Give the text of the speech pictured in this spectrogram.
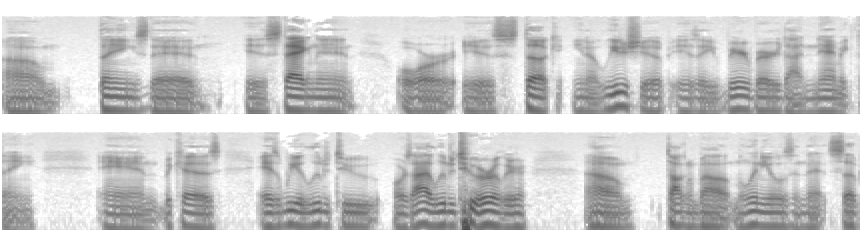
um, things that is stagnant or is stuck, you know, leadership is a very, very dynamic thing. And because, as we alluded to, or as I alluded to earlier, um, talking about millennials and that sub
